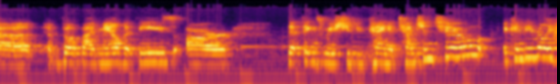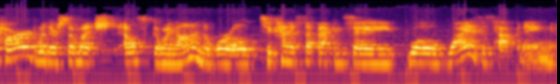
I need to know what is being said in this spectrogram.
uh, vote by mail, that these are that things we should be paying attention to. It can be really hard when there's so much else going on in the world to kind of step back and say, well, why is this happening?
